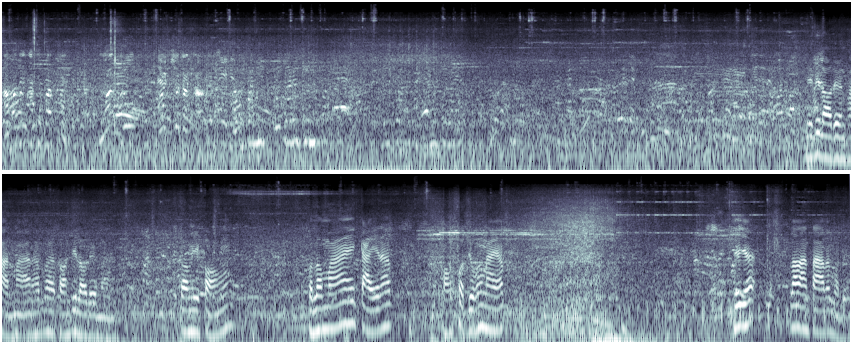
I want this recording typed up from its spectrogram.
আমাদের কাছে পাচ্ছেন মাত্র একশো টাকা কোম্পানির প্রচারের জন্যนี่ที่เราเดินผ่านมานะครับว่าตอนที่เราเดินมา ก็มีของผลไม้ไก่นะครับ ของสดอยู่ข้างในครับ เยอะๆละลานตาไปหมดเลย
